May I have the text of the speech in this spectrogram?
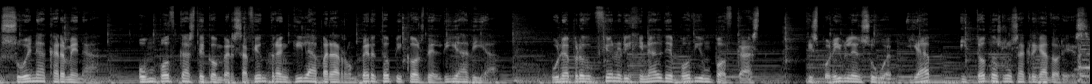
suena Carmena, un podcast de conversación tranquila para romper tópicos del día a día. Una producción original de Podium Podcast, disponible en su web y app y todos los agregadores.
